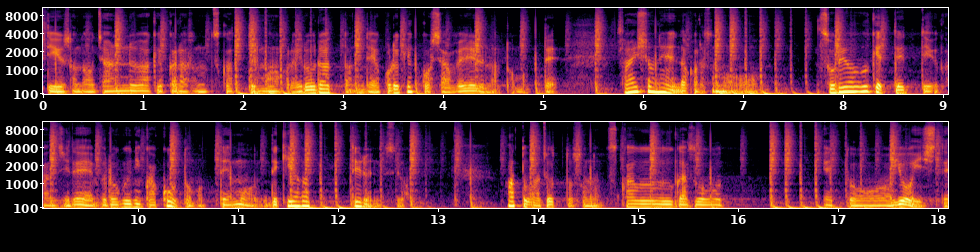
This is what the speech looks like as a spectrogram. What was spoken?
ていうそのジャンル分けからその使ってるものからいろいろあったんでこれ結構喋れるなと思って最初ねだからそのそれを受けてっていう感じでブログに書こうと思ってもう出来上がってるんですよ。あとはちょっとその使う画像をえっと用意して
